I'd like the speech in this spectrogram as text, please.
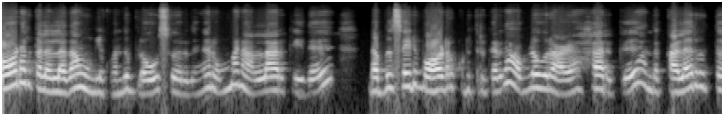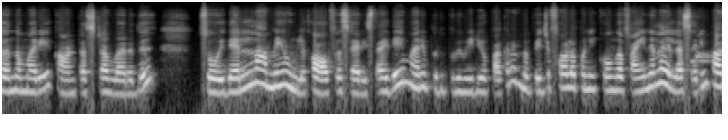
பார்டர் கலர்ல தான் உங்களுக்கு வந்து ப்ளவுஸ் வருதுங்க. ரொம்ப நல்லா இருக்கு இது. டபுள் சைடு பார்டர் கொடுத்துருக்கிறது அவ்வளோ ஒரு அழகா இருக்கு. அந்த கலருக்கு தகுந்த மாதிரியே கான்ட்ராஸ்டாக வருது. ஸோ இது எல்லாமே உங்களுக்கு ஆஃபர் சாரீஸ் தான். இதே மாதிரி புது புது வீடியோ பார்க்க நம்ம பேஜை ஃபாலோ பண்ணிக்கோங்க. ஃபைனலாக எல்லா சரியும் பார்த்து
